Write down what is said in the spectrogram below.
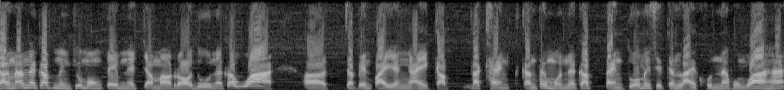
ดังนั้นนะครับหนึ่งชั่วโมงเต็มเนี่ยจะมารอดูนะครับว่าจะเป็นไปยังไงกับนักแข่งกันทั้งหมดนะครับแต่งตัวไม่เสร็จกันหลายคนนะผมว่าฮะ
